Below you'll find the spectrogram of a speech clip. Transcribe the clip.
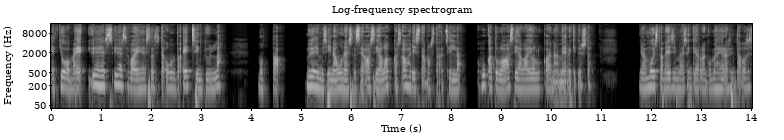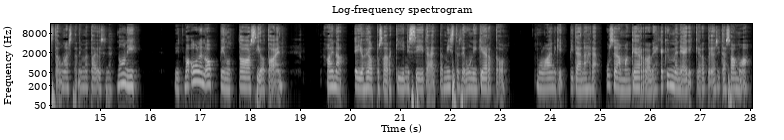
että joo, mä e-, yhdessä, yhdessä vaiheessa sitä unta etsin kyllä, mutta myöhemmin siinä unessa se asia lakkas ahdistamasta, että sillä hukatulla asialla ei ollutkaan enää merkitystä. Ja muistan ensimmäisen kerran, kun mä heräsin tällaisesta unesta, niin mä tajusin, että no niin, nyt mä olen oppinut taas jotain. Aina ei ole helppo saada kiinni siitä, että mistä se uni kertoo mulla ainakin pitää nähdä useamman kerran, ehkä kymmeniäkin kertoja sitä samaa,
